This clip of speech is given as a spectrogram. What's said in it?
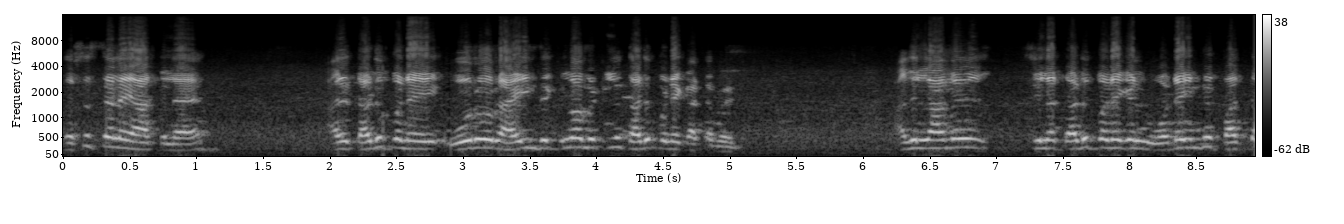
கொசஸ்தலை ஆத்துல அது தடுப்பணை ஒரு ஒரு ஐந்து கிலோமீட்டர்ல தடுப்பணை கட்ட வேண்டும். அது இல்லாமல் சில தடுப்பணைகள் உடைந்து பத்து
